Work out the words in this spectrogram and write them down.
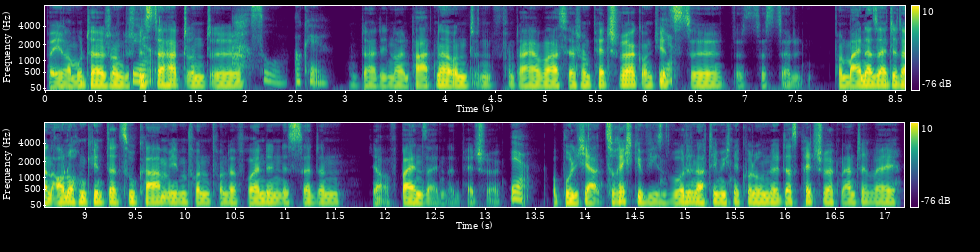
bei ihrer Mutter schon Geschwister hat und, äh, Ach so, okay. und da den neuen Partner und, und von daher war es ja schon Patchwork und Ja. jetzt, äh, dass, dass da von meiner Seite dann auch noch ein Kind dazu kam, eben von, von der Freundin, ist da dann ja auf beiden Seiten dann Patchwork. Ja. Obwohl ich ja zurechtgewiesen wurde, nachdem ich eine Kolumne das Patchwork nannte, weil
